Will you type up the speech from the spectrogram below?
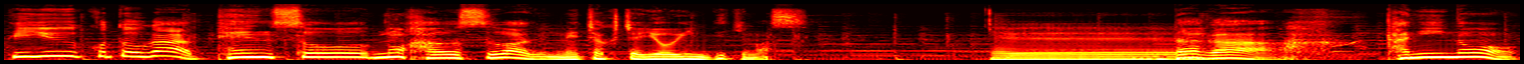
っていうことが、転送のハウスはめちゃくちゃ容易にできます。へえ。だが、谷の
